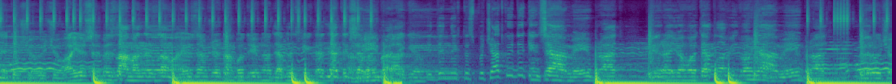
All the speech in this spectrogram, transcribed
Не те, що відчуваю себе злама, не зламаю сам, що там потрібно для близьких та для тих самих братиків. Єдиний, хто спочатку й до кінця, мій брат. Віра його тепла від вогня, мій брат. Беручи,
